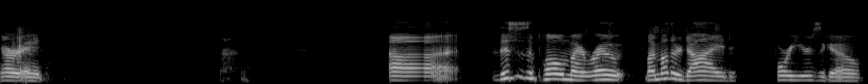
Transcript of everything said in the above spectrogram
All right. Uh, this is a poem I wrote. My mother died four years ago,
